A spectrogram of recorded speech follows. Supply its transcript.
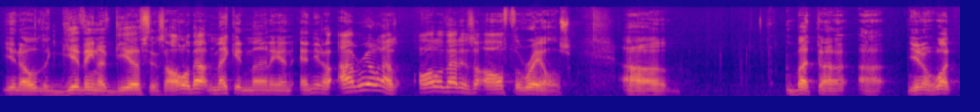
you know, the giving of gifts. It's all about making money. And, and you know, I realize all of that is off the rails. Uh, but, uh, uh, you know what?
